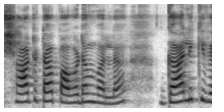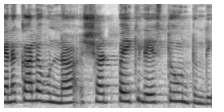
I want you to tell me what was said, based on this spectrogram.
షార్ట్ టాప్ అవ్వడం వల్ల గాలికి వెనకాల ఉన్న షర్ట్ పైకి లేస్తూ ఉంటుంది.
